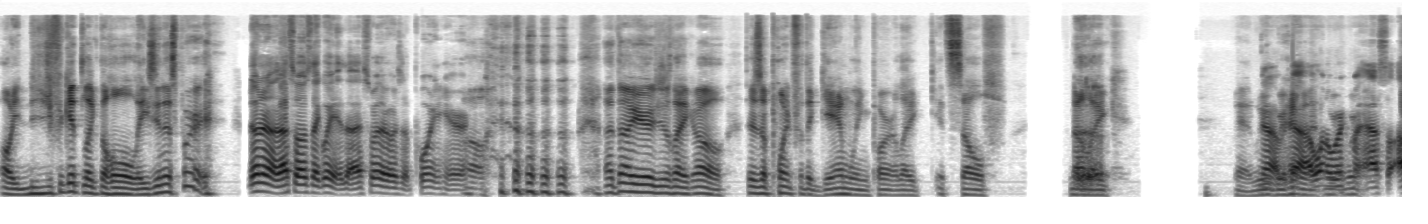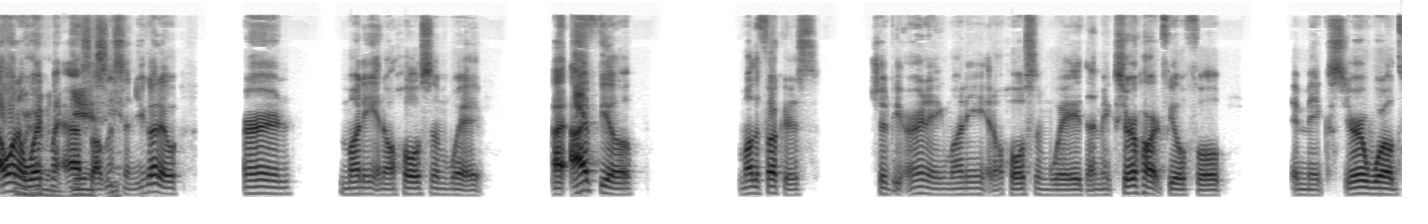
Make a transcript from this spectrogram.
Oh, did you forget like the whole laziness part? No, no, that's what I was like. Wait, that's where there was a point here. Oh, I thought you were just like, oh, there's a point for the gambling part, like itself. Not Uh, like, man, we, no, having I want to work my ass off. I want to work my ass off. Listen, you got to earn money in a wholesome way. I, I feel motherfuckers should be earning money in a wholesome way that makes your heart feel full. It makes your world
